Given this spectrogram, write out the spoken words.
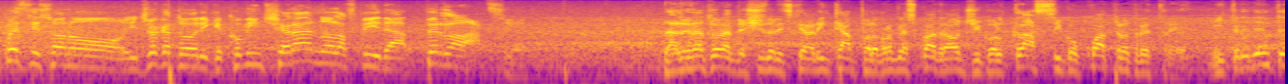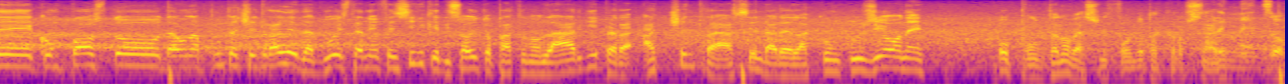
Questi sono i giocatori che cominceranno la sfida per la Lazio. L'allenatore ha deciso di schierare in campo la propria squadra oggi col classico 4-3-3. Il tridente composto da una punta centrale e da due esterni offensivi che di solito partono larghi per accentrarsi e andare alla conclusione o puntano verso il fondo per crossare in mezzo.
